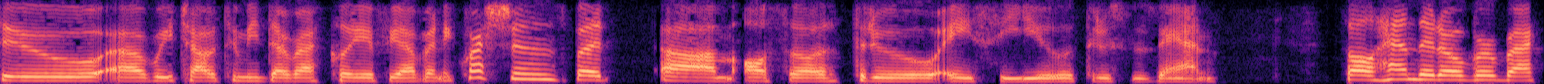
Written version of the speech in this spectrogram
to uh, reach out to me directly if you have any questions, but um, also through ACU, through Suzanne. So I'll hand it over back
